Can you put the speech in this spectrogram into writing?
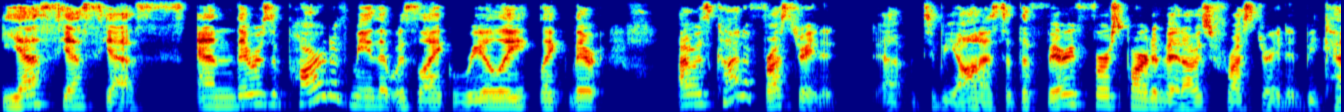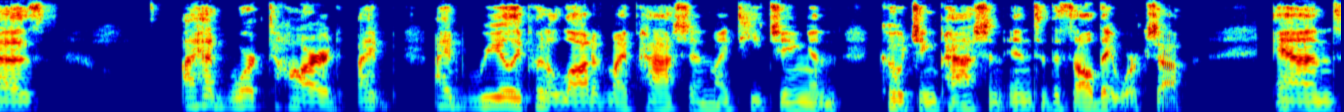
Yes, yes, yes. And there was a part of me that was like, really, like there I was kind of frustrated, uh, to be honest. At the very first part of it, I was frustrated because I had worked hard. I I had really put a lot of my passion, my teaching and coaching passion into this all day workshop. And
